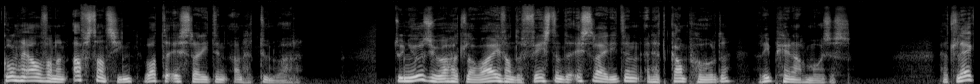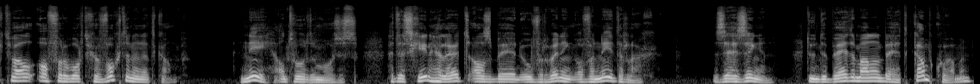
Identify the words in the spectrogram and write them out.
kon hij al van een afstand zien wat de Israëlieten aan het doen waren. Toen Jozua het lawaai van de feestende Israëlieten in het kamp hoorde, riep hij naar Mozes. Het lijkt wel of er wordt gevochten in het kamp. Nee, antwoordde Mozes, het is geen geluid als bij een overwinning of een nederlaag. Zij zingen. Toen de beide mannen bij het kamp kwamen,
